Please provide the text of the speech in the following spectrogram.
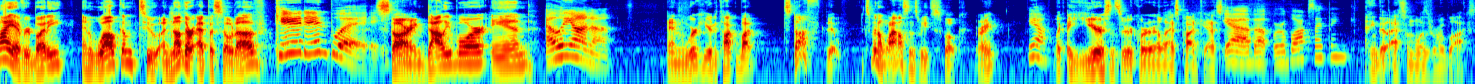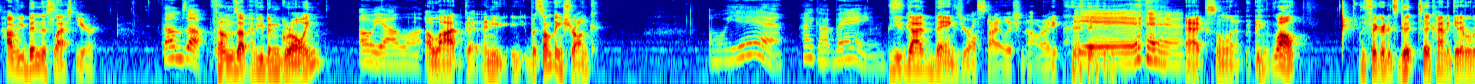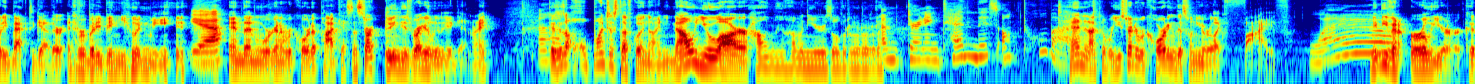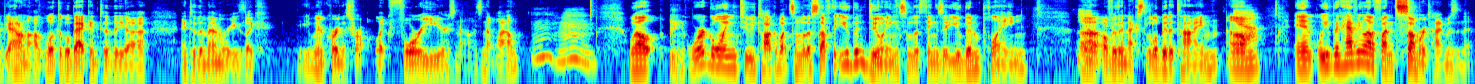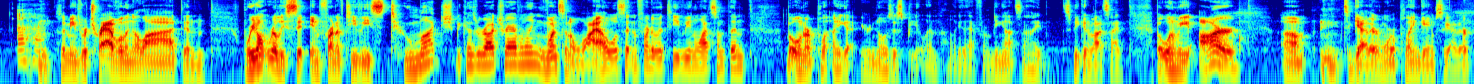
Hi, everybody, and welcome to another episode of Kid in Play. starring Dalibor and Eliana. and we're here to talk about stuff that it's been a while since we spoke, right? Yeah. Like a year since we recorded our last podcast. Yeah, about Roblox, I think. I think the last one was Roblox. How have you been this last year? Thumbs up. Thumbs up. Have you been growing Oh, yeah, a lot. a lot? Good. And you- but something shrunk. Oh, yeah. I got bangs. You got bangs. You're all stylish now, right? Yeah. Excellent. well, we figured it's good to kind of get everybody back together and everybody being you and me. yeah. and then we're going to record a podcast and start doing these regularly again, right? Because Uh-huh. there's a whole bunch of stuff going on. Now you are how many, how many years old? I'm turning 10 this October. 10 in October. You started recording this when you were like 5. Wow. Maybe even earlier could be. I don't know. We'll have to go back into the uh into the memories like You've been recording this for like four years now. Isn't that wild? Mm-hmm. Well, we're going to talk about some of the stuff that you've been doing, some of the things that you've been playing uh, over the next little bit of time. Um, And we've been having a lot of fun. It's summertime, isn't it? Uh-huh. So it means we're traveling a lot and we don't really sit in front of TVs too much because we're out traveling. Once in a while, we'll sit in front of a TV and watch something. But when we're playing, oh, you got your nose is peeling. Look at that from being outside. Speaking of outside, but when we are um, together, when we're playing games together,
